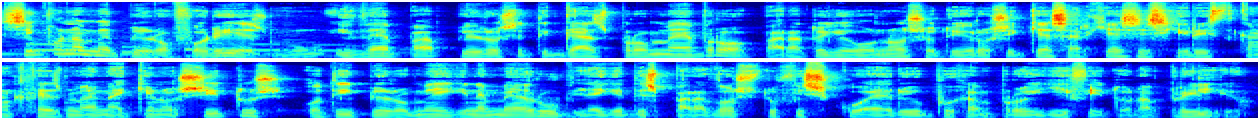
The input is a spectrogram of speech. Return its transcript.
Σύμφωνα με πληροφορίες μου, η ΔΕΠΑ πλήρωσε την Gazprom με ευρώ παρά το γεγονός ότι οι ρωσικές αρχές ισχυρίστηκαν χθες με ανακοίνωσή τους ότι η πληρωμή έγινε με ρούβλια για τις παραδόσεις του φυσικού αερίου που είχαν προηγηθεί τον Απρίλιο.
